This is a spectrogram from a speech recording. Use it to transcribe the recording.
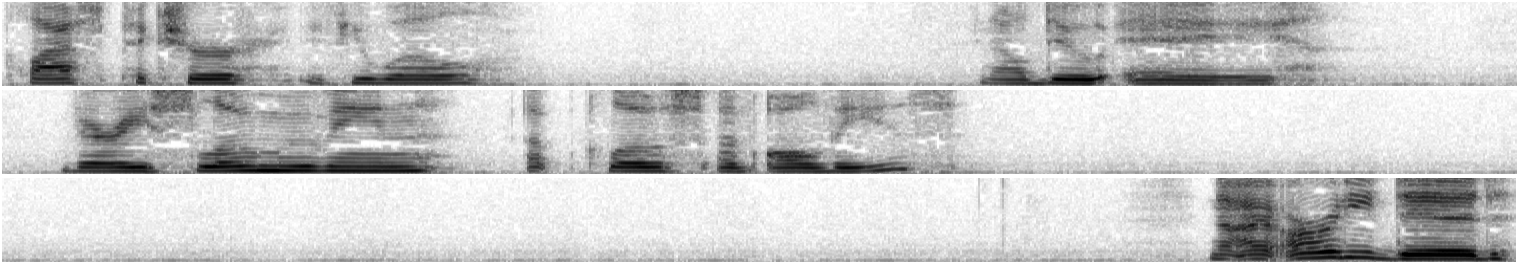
class picture, if you will. And I'll do a very slow moving up close of all these. Now I already did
